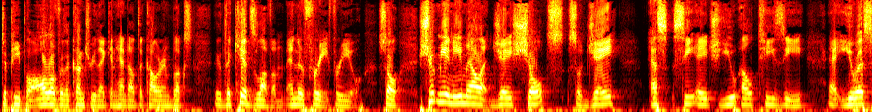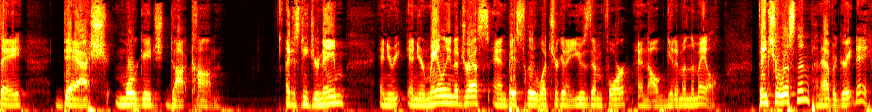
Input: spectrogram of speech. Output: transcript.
to people all over the country that can hand out the coloring books. The kids love them and they're free for you. So shoot me an email at J Schultz. So J S C H U L T Z at USA mortgage.com. I just need your name and your and your mailing address and basically what you're going to use them for, and I'll get them in the mail. Thanks for listening and have a great day.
